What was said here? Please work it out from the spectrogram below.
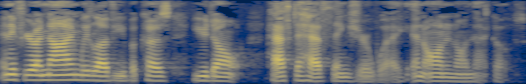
And if you're a nine, we love you because you don't have to have things your way. And on and on that goes.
